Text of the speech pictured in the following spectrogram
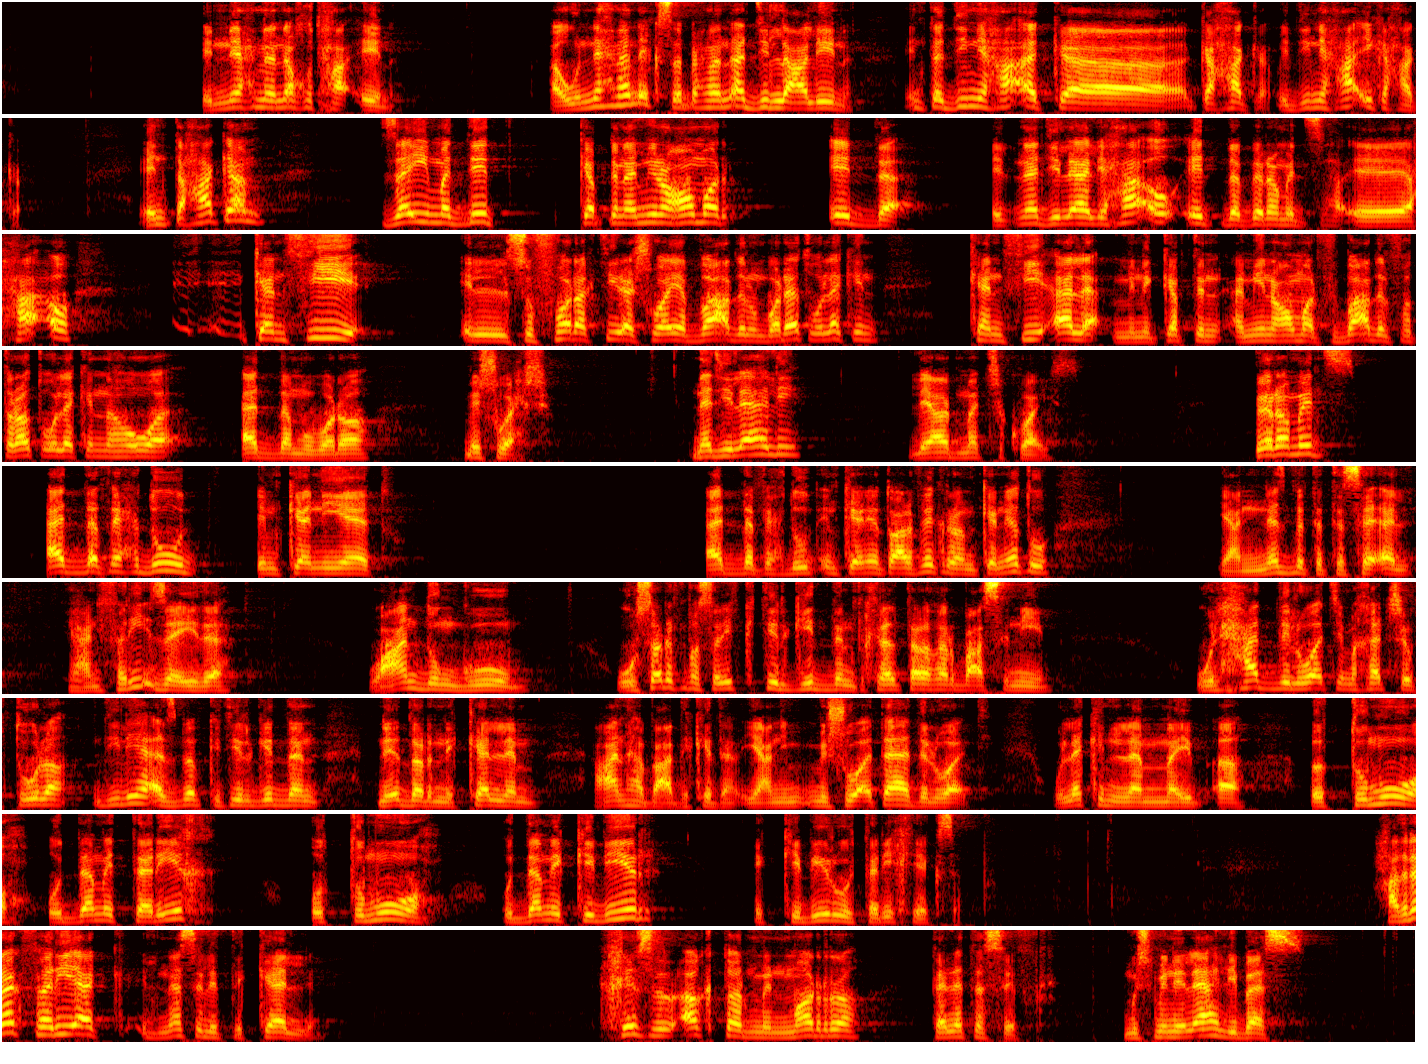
إن إحنا ناخد حقنا أو إن إحنا نكسب إحنا نأدي اللي علينا. أنت اديني حقك كحكم اديني حقي كحكم. أنت حكم زي ما اديت كابتن امين عمر ادى النادي الأهلي حقه ادى بيراميدز آه، حقه. كان في الصفارة كتيرة شوية في بعض المباريات ولكن كان في قلق من الكابتن أمين عمر في بعض الفترات ولكن هو أدى مباراة مش وحشة. النادي الأهلي لعب ماتش كويس. بيراميدز أدى في حدود إمكانياته. أدى في حدود إمكانياته. على فكرة إمكانياته يعني الناس بتتساءل يعني فريق زي ده وعنده نجوم وصرف مصاريف كتير جدا في خلال 3 4 سنين ولحد دلوقتي ما خدش بطولة. دي ليها أسباب كتير جدا نقدر نتكلم عنها بعد كده. يعني مش وقتها دلوقتي. ولكن لما يبقى الطموح قدام التاريخ الطموح قدام الكبير الكبير والتاريخ يكسب. حضرتك فريقك الناس اللي بتتكلم خسر أكتر من مرة 3-0 مش من الأهلي بس.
